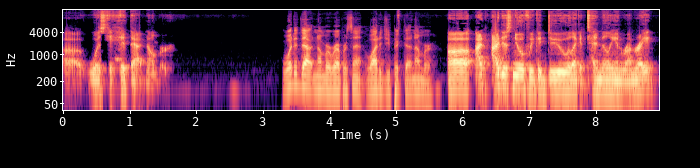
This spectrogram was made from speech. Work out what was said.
uh, was to hit that number. What did that number represent? Why did you pick that number? Uh, I I just knew if we could do like a 10 million run rate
